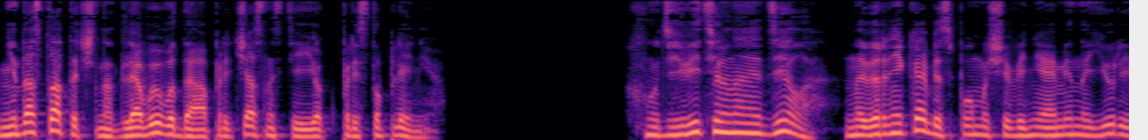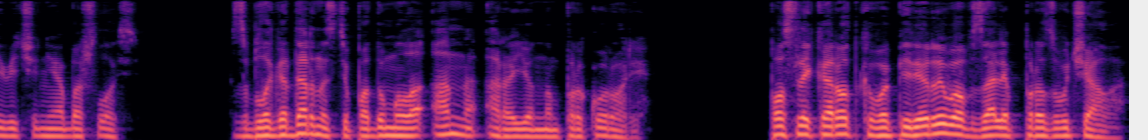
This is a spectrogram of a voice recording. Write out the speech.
недостаточно для вывода о причастности ее к преступлению. Удивительное дело. Наверняка без помощи Вениамина Юрьевича не обошлось. С благодарностью подумала Анна о районном прокуроре. После короткого перерыва в зале прозвучало.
